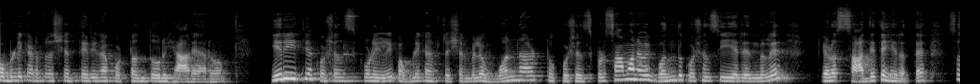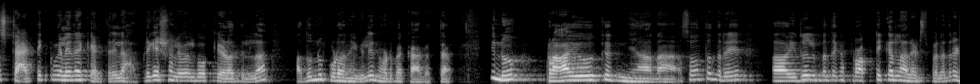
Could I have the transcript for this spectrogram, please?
ಪಬ್ಲಿಕ್ ಅಡ್ಮಿನಿಸ್ಟ್ರೇಷನ್ ತೇರಿನ ಕೊಟ್ಟಂಥವ್ರು ಯಾರ್ಯಾರು? ಈ ರೀತಿಯ ಕ್ವಶನ್ಸ್ಗಳು ಇಲ್ಲಿ ಪಬ್ಲಿಕ್ ಅಡ್ಮಿನಿಸ್ಟ್ರೇಷನ್ ಮೇಲೆ ಒನ್ ಆರ್ ಟು ಕ್ವಶನ್ಸ್ಗಳು ಸಾಮಾನ್ಯವಾಗಿ ಒಂದು ಕ್ವಶನ್ಸ್ ಈ ಏರಿಯಾದ ಮೇಲೆ ಕೇಳೋ ಸಾಧ್ಯತೆ ಇರುತ್ತೆ. ಸೊ ಸ್ಟ್ಯಾಟಿಕ್ ಮೇಲೇ ಕೇಳ್ತಾರೆ, ಇಲ್ಲಿ ಅಪ್ಲಿಕೇಶನ್ ಲೆವೆಲ್ಗೆ ಹೋಗಿ ಕೇಳೋದಿಲ್ಲ. ಅದನ್ನು ಕೂಡ ನೀವು ಇಲ್ಲಿ ನೋಡಬೇಕಾಗುತ್ತೆ. ಇನ್ನು ಪ್ರಾಯೋಗಿಕ ಜ್ಞಾನ. ಸೊ ಅಂತಂದರೆ ಇದರಲ್ಲಿ ಬಂದಾಗ ಪ್ರಾಕ್ಟಿಕಲ್ ನಾಲೆಡ್ಜ್ ಮೇಲೆ, ಅಂದರೆ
